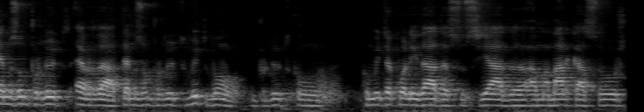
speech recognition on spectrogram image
Temos um produto, é verdade, temos um produto muito bom, um produto com com muita qualidade associada a uma marca Açores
